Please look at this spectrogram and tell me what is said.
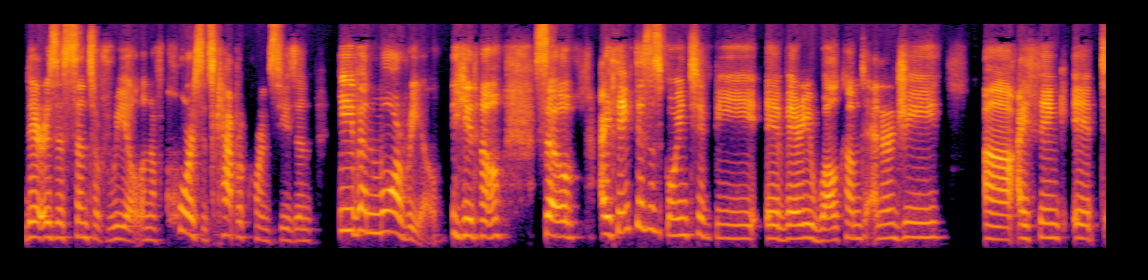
there is a sense of real and of course it's capricorn season even more real you know? So i think this is going to be a very welcomed energy. Uh, i think it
